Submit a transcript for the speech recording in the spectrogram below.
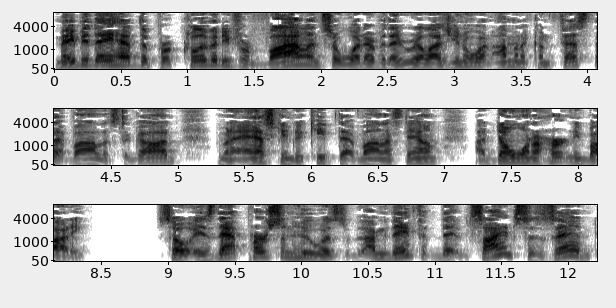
maybe they have the proclivity for violence or whatever. They realize, you know what? I'm going to confess that violence to God. I'm going to ask Him to keep that violence down. I don't want to hurt anybody. So is that person who was, I mean, they've, the, science has said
